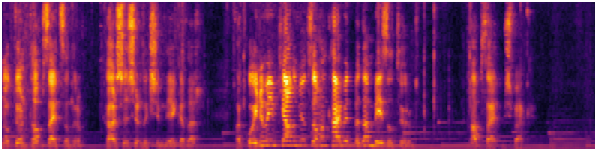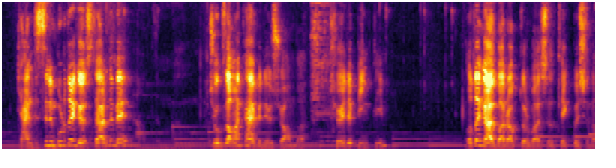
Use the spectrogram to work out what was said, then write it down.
Nocturne topside sanırım. Karşılaşırdık şimdiye kadar. Bak oynama imkanım yok zaman kaybetmeden base atıyorum. Topside'miş bak. Kendisini burada gösterdi ve çok zaman kaybediyor şu anda. Şöyle pinkleyeyim. O da galiba Raptor başladı tek başına.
